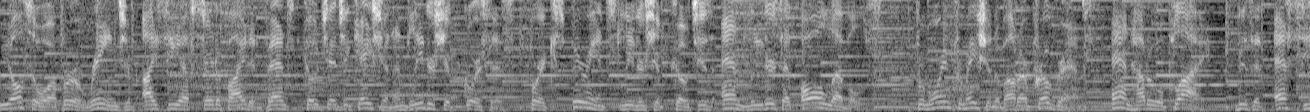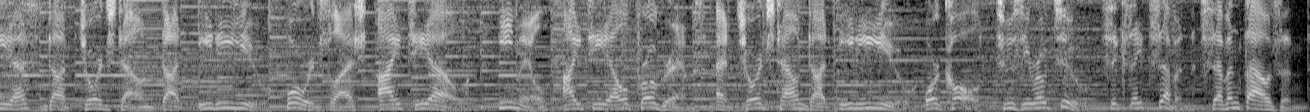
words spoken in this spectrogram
We also offer a range of ICF certified advanced coach education and leadership courses for experienced leadership coaches and leaders at all levels. For more information about our programs and how to apply, visit scs.georgetown.edu forward slash ITL. Email itlprograms at georgetown.edu or call 202 687 7000.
